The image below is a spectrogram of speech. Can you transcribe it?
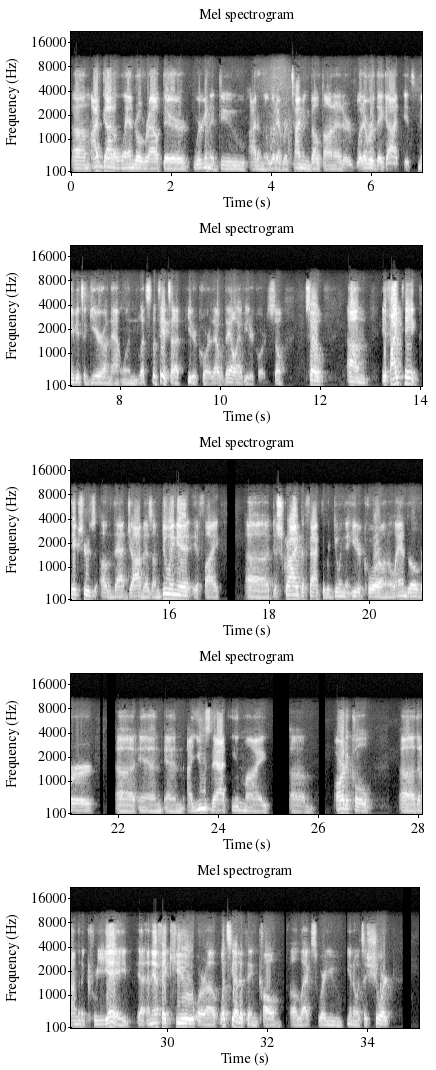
um, I've got a Land Rover out there. We're to do, I don't know, whatever, a timing belt on it or whatever they got. It's maybe it's a gear on that one. Let's let's say it's a heater core. That they all have heater cores. So so um, if I take pictures of that job as I'm doing it, if I uh, describe the fact that we're doing a heater core on a Land Rover, uh, and and I use that in my um, article uh, that I'm going to create an FAQ or a, what's the other thing called, uh, Lex, where you you know it's a short,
